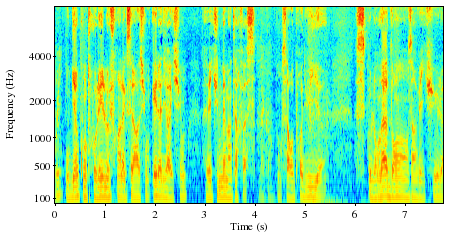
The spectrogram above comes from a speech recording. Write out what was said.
Oui. ou bien contrôler le frein à l'accélération et la direction avec une même interface. D'accord. Donc ça reproduit euh, ce que l'on a dans un véhicule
